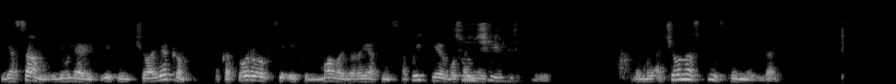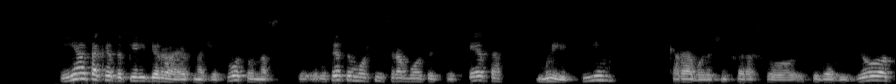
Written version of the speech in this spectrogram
я сам являюсь этим человеком, у которого все эти маловероятные события вот случились. Они... Думаю, а чего нас спуске не ждать? И я так это перебираю, значит, вот у нас вот это может не сработать, вот это, мы летим, корабль очень хорошо себя ведет.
